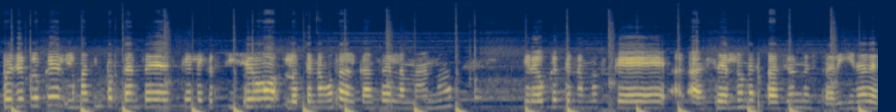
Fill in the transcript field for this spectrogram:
Pues yo creo que lo más importante es que el ejercicio lo tenemos al alcance de la mano. Creo que tenemos que hacerle un espacio en nuestra vida de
